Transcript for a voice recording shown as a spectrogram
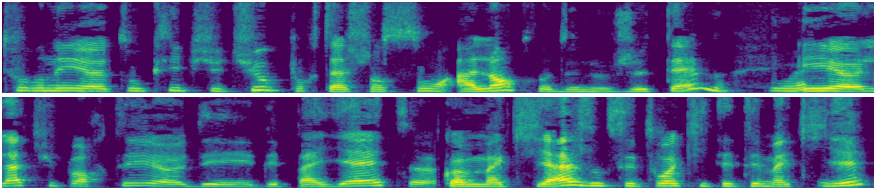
tourné euh, ton clip YouTube pour ta chanson À l'encre de nos Je t'aime. Et là, tu portais des, des, paillettes comme maquillage. Donc, c'est toi qui t'étais maquillée.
